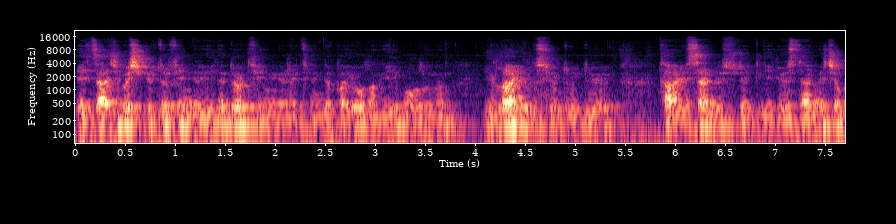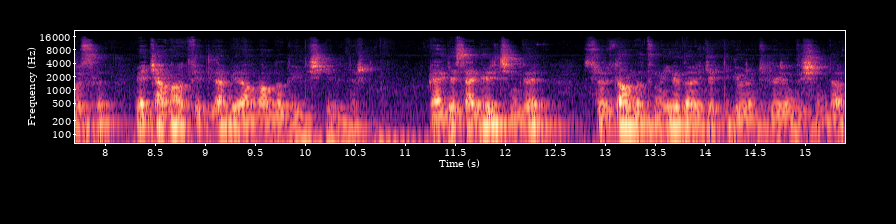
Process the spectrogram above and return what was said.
Eczacıbaşı Kültür filmleriyle 4 filmin üretiminde payı olan Eyüboğlu'nun yıllar yılı sürdürdüğü tarihsel bir sürekliliği gösterme çabası mekana atfedilen bir anlamla da ilişkilidir. Belgeseller içinde sözlü anlatının ya da hareketli görüntülerin dışında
